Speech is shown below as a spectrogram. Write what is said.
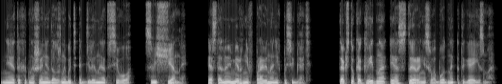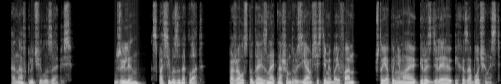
Нет, их отношения должны быть отделены от всего, священны, и остальной мир не вправе на них посягать. Так что, как видно, и Астеры не свободны от эгоизма. Она включила запись. «Джиллиан, спасибо за доклад. Пожалуйста, дай знать нашим друзьям в системе Байфан, что я понимаю и разделяю их озабоченность.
